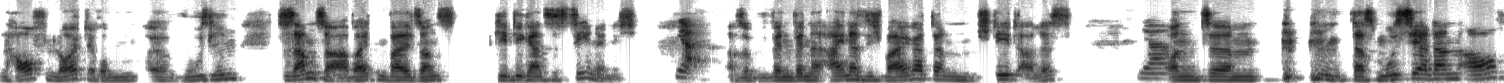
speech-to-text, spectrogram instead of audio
ein Haufen Leute rumwuseln, äh, zusammenzuarbeiten, weil sonst geht die ganze Szene nicht. Ja. Also wenn, wenn einer sich weigert, dann steht alles. Ja. Und ähm, das muss ja dann auch,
